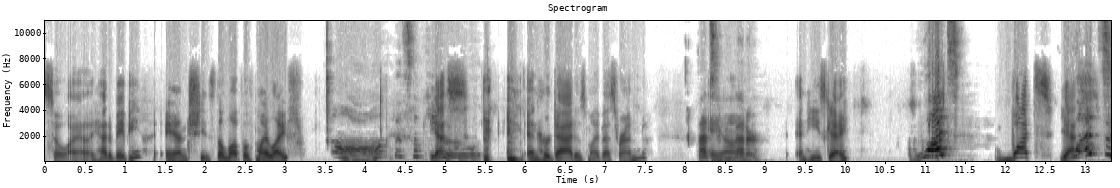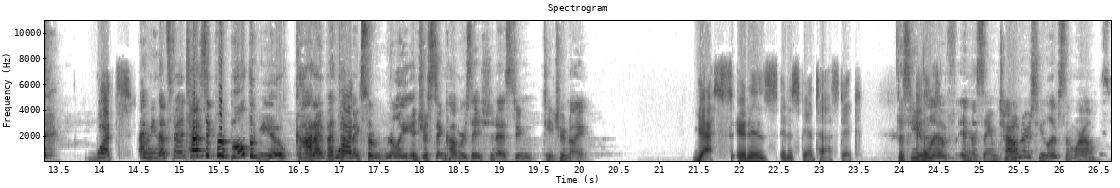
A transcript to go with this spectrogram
so I, I had a baby and she's the love of my life. Aw, that's so cute. Yes. and her dad is my best friend That's even better. and he's gay. What? What? Yes. What? What? I mean, that's fantastic for both of you. God, I bet What? that makes a really interesting conversation at student teacher night. Yes, it is. It is fantastic. Does he live in the same town or does he live somewhere else?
